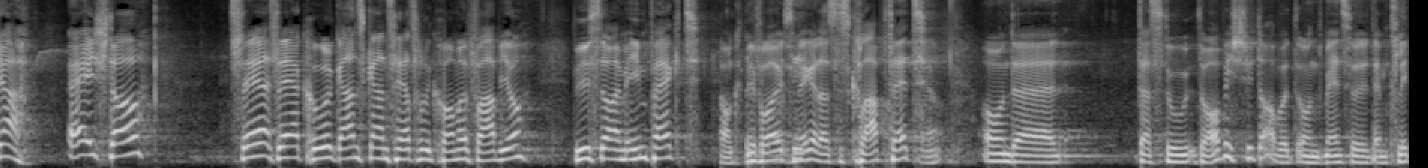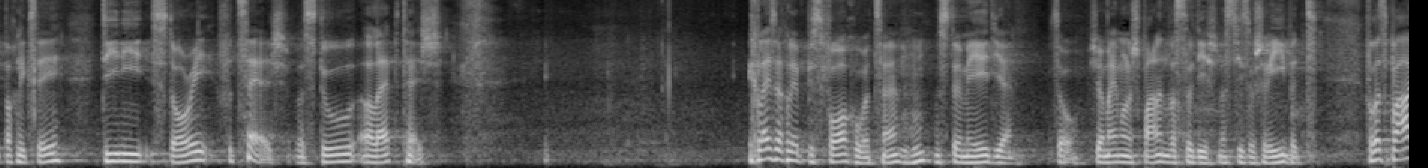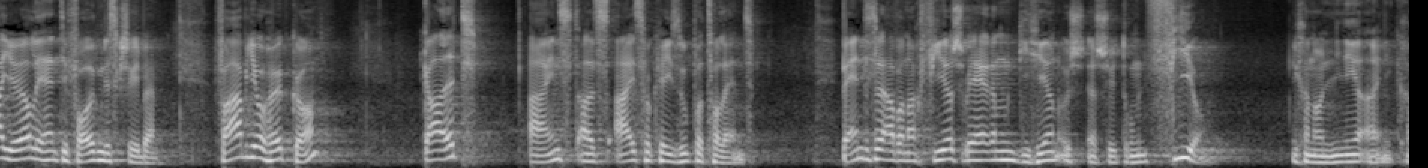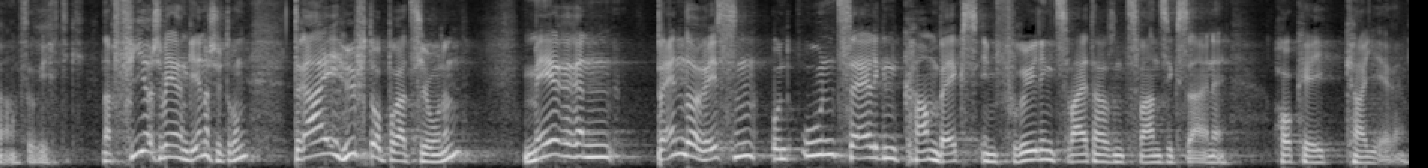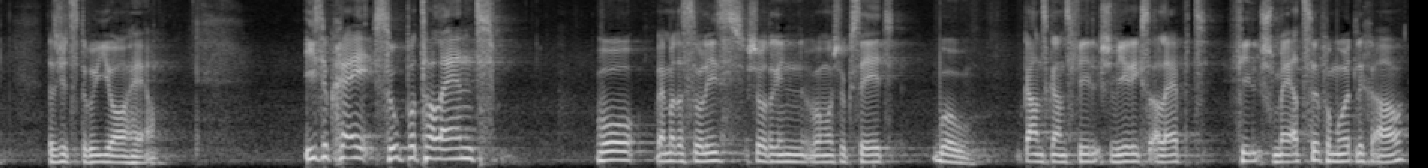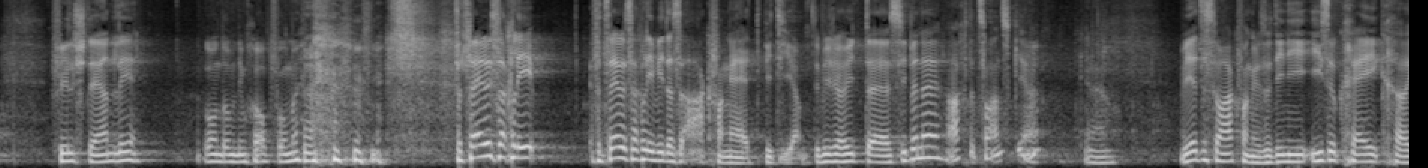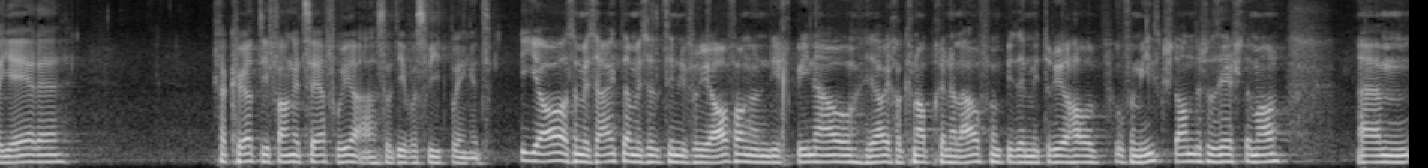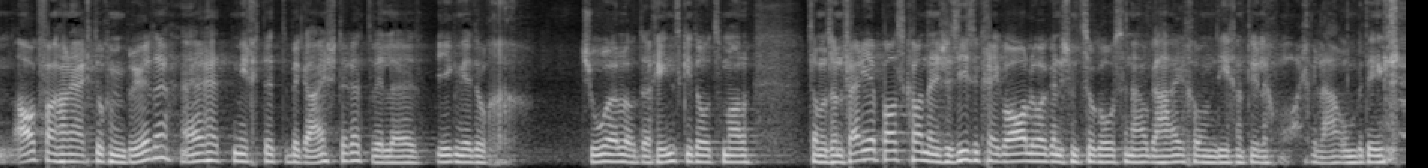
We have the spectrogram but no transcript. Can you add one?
Ja, er ist da. Sehr, sehr cool. Ganz, ganz herzlich willkommen, Fabio, bei uns hier im Impact. Danke. Wir freuen uns mega, dass es geklappt hat. Ja. Und äh, dass du da bist heute Abend. Und wir haben so in dem Clip ein bisschen gesehen, deine Story erzählst, was du erlebt hast. Ich lese ein bisschen etwas vor kurz, he? aus den Medien. So, ist ja manchmal spannend, was, so die, was die so schreiben. Vor ein paar Jahren haben die Folgendes geschrieben. Fabio Höcker galt einst als Eishockey-Supertalent, beendete aber nach vier schweren Gehirnerschütterungen, vier, ich habe noch nie eine gehabt, so richtig, nach vier schweren Gehirnerschütterungen, drei Hüftoperationen, mehreren Bänderrissen und unzähligen Comebacks im Frühling 2020 seine Hockey-Karriere. Das ist jetzt drei Jahre her. Eishockey, Supertalent, wo, wenn man das so liest, schon drin, wo man schon sieht, wow, ganz, ganz viel Schwieriges erlebt, viel Schmerzen vermutlich auch, viel Sternli rund um den Kopf herum. Erzähl uns ein bisschen, Erzähl uns ein bisschen, wie das angefangen hat bei dir. Du bist ja heute äh, 7, 28, ja? Genau. Wie hat das so angefangen? Also deine Eishockey-Karriere, ich habe gehört, die fangen sehr früh an, so die, die es weit bringen. Ja, also man sagt ja, man soll ziemlich früh anfangen und ich bin auch, ja, ich habe knapp können laufen und bin dann mit dreieinhalb auf dem Eis gestanden schon das erste Mal. Ähm, angefangen habe ich eigentlich durch meinen Bruder. Er hat mich dort begeistert, weil er irgendwie durch die Schule oder Kinski dort mal so einen Ferienpass gehabt, dann ist ein Eishockey anschauen und ist mit so großen Augen heimgekommen und ich natürlich, boah, ich will auch unbedingt.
